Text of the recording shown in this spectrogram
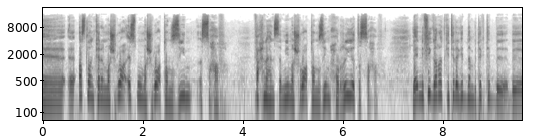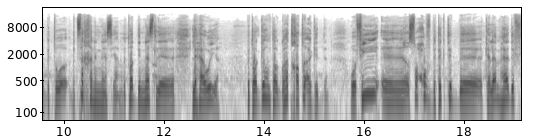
آه، آه، أصلا كان المشروع اسمه مشروع تنظيم الصحافة فإحنا هنسميه مشروع تنظيم حرية الصحافة. لأن في جرائد كتيرة جدا بتكتب بتسخن الناس يعني بتودي الناس لهاوية بتوجههم توجهات خاطئة جدا. وفي آه، صحف بتكتب آه، كلام هادف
